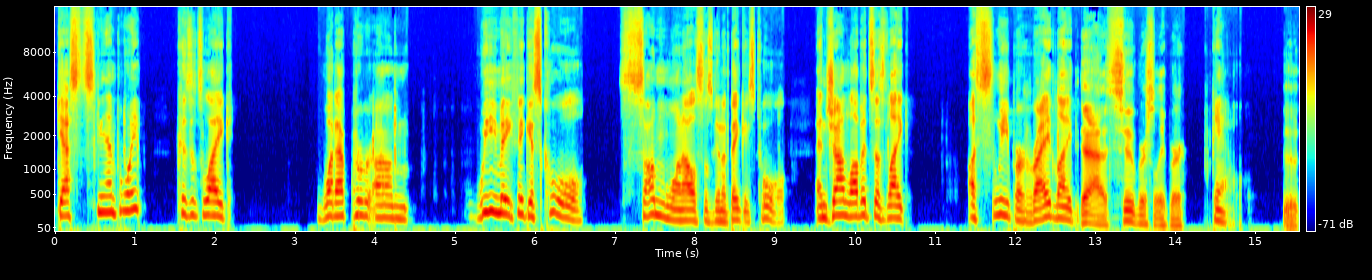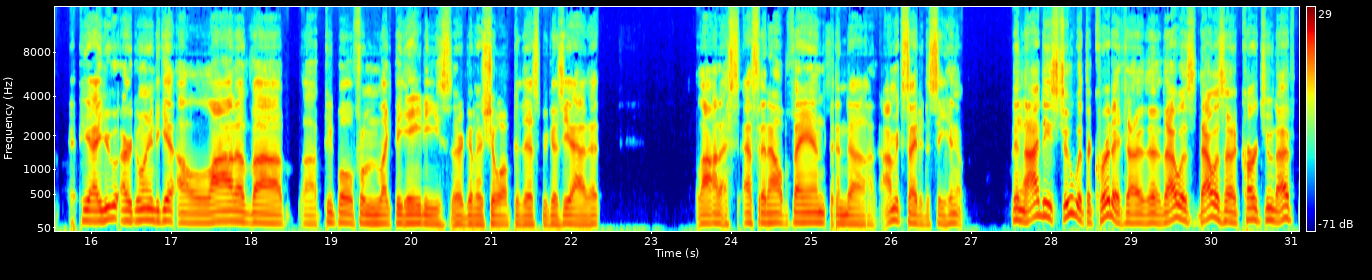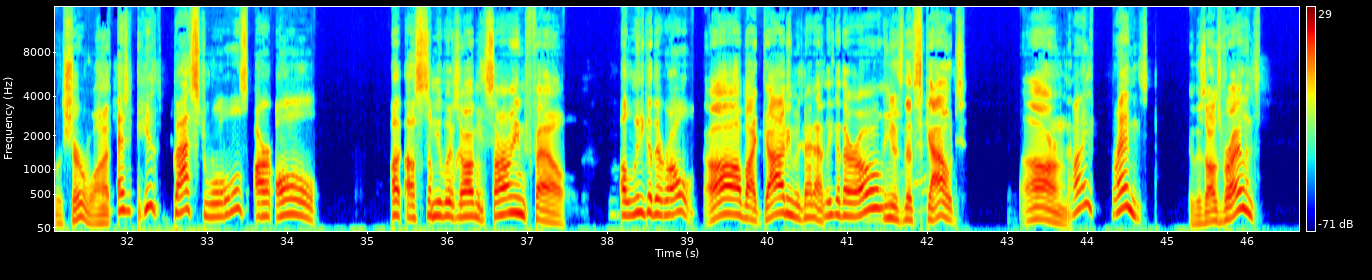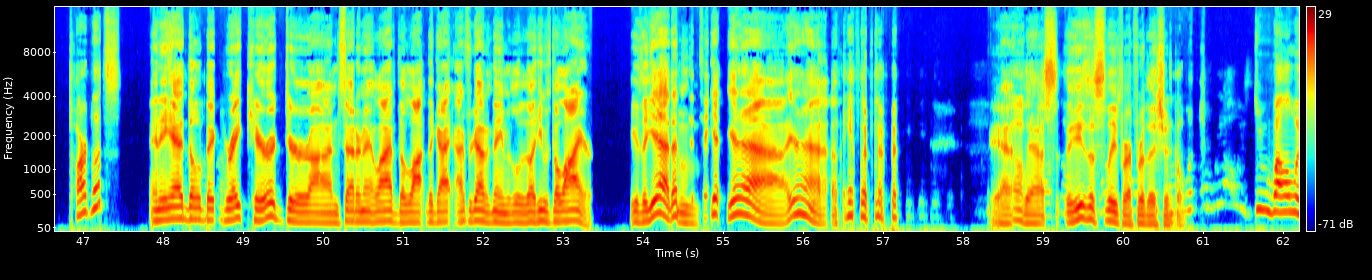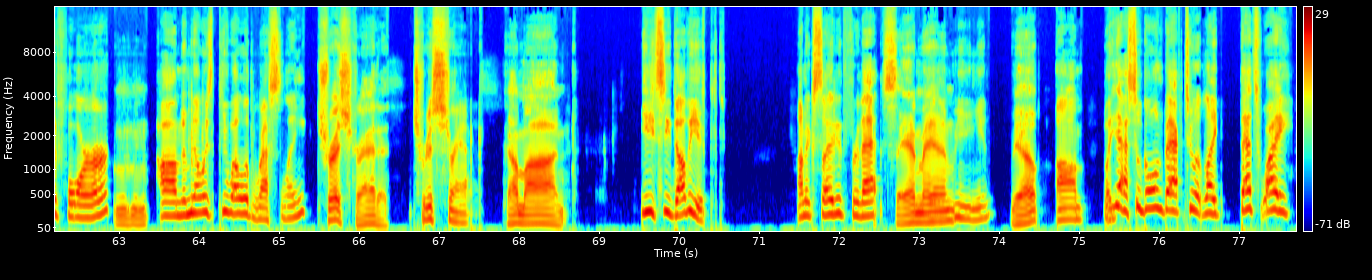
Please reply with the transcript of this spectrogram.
guest standpoint, because it's like whatever um we may think is cool, someone else is gonna think is cool. And Jon Lovitz is like a sleeper, right? Like Yeah, super sleeper. yeah. Yeah, you are going to get a lot of uh, uh, people from like the '80s that are going to show up to this because yeah, that a lot of SNL fans, and uh, I'm excited to see him. The nineties too with the critic. Uh, that was that was a cartoon I for sure watched. And his best roles are all a, a, He was on Seinfeld. A league of their own. Oh my God, he was in a League of Their Own. He was the scout. Oh, my Friends, it was on Friends. tartlets. And he had the, the great character on Saturday Night Live. The li- the guy I forgot his name. He was the liar. He was like, "Yeah, that's the Mm. ticket. Yeah, yeah, yeah." Oh. Yes, he's a sleeper for this show. We always do well with horror. hmm Um, and we always do well with wrestling. Trish Stratus. Trish Stratus. Come on, ECW. I'm excited for that. Sandman. Yep. Um, but yeah, so going back to it, like that's why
